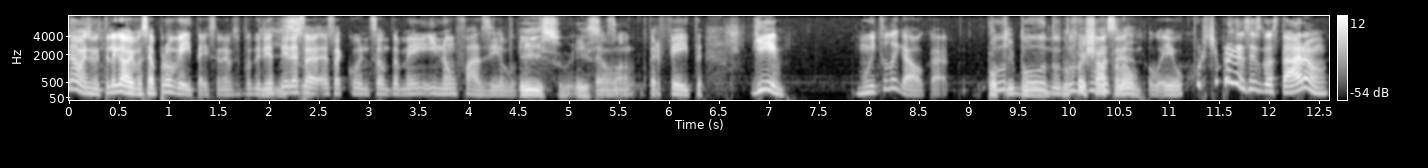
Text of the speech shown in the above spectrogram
Não, mas muito legal. E você aproveita isso, né? Você poderia ter Isso. essa, essa condição também e não fazê-lo. Isso, isso, Então, exato. perfeito. Gui, muito legal, cara. Pô, Tu- que bom. Tudo, Não tudo foi chato, você- não? Eu curti pra Vocês gostaram?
